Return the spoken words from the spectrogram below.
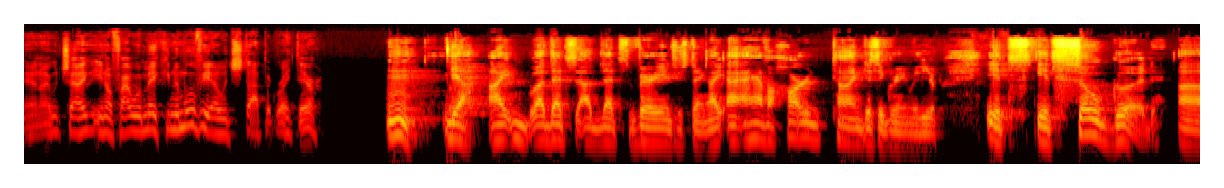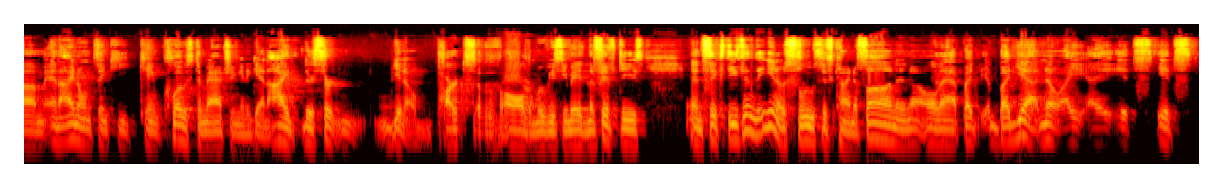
And I would say, you know, if I were making the movie, I would stop it right there. Mm, yeah, I uh, that's uh, that's very interesting. I, I have a hard time disagreeing with you. It's it's so good, um, and I don't think he came close to matching it again. I there's certain you know parts of all the movies he made in the '50s and '60s, and you know Sleuth is kind of fun and all that. But but yeah, no, I, I it's it's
